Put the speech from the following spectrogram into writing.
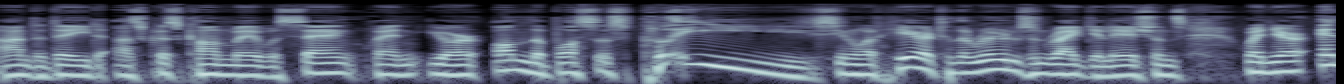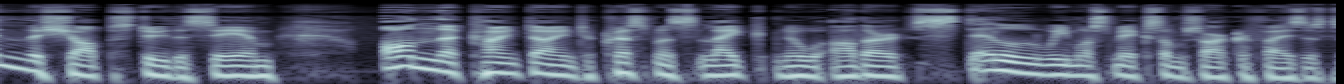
And indeed, as Chris Conway was saying, when you're on the buses, please, you know, adhere to the rules and regulations. When you're in the shops, do the same on the countdown to Christmas like no other. Still, we must make some sacrifices.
